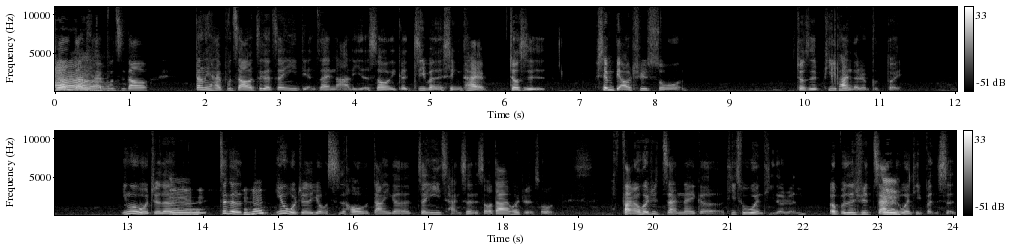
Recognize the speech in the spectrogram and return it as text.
就是当你还不知道，当你还不知道这个争议点在哪里的时候，一个基本的心态就是先不要去说就是批判的人不对，因为我觉得嗯这个，嗯因为我觉得有时候当一个争议产生的时候，大家会觉得说，反而会去站那个提出问题的人，而不是去站嗯问题本身。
